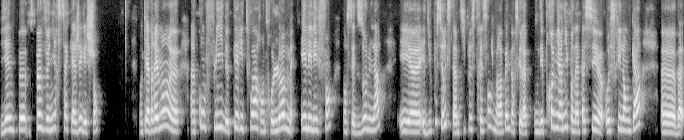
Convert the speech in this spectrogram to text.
viennent, peuvent, venir saccager les champs. Donc, il y a vraiment un conflit de territoire entre l'homme et l'éléphant dans cette zone-là. Et, du coup, c'est vrai que c'était un petit peu stressant, je me rappelle, parce que la, une des premières nuits qu'on a passées au Sri Lanka, bah,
